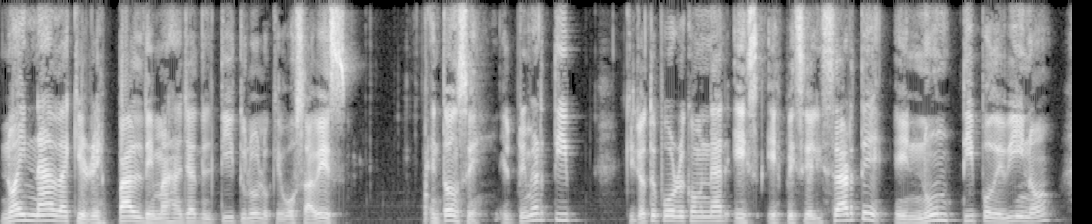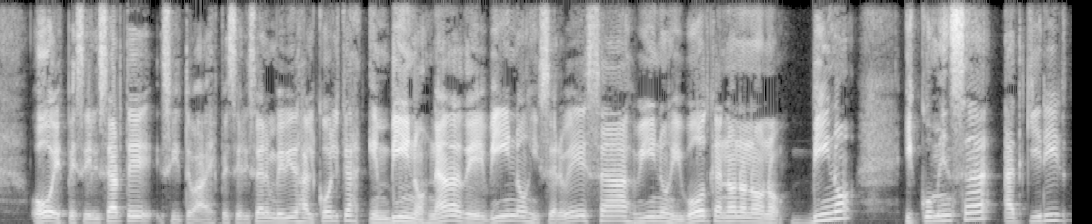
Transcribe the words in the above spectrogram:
no hay nada que respalde más allá del título lo que vos sabés. Entonces, el primer tip que yo te puedo recomendar es especializarte en un tipo de vino o especializarte, si te vas a especializar en bebidas alcohólicas, en vinos, nada de vinos y cervezas, vinos y vodka, no, no, no, no, vino y comenzar a adquirir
